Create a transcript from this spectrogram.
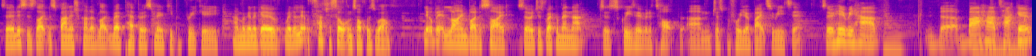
So this is like the Spanish kind of like red pepper, smoky paprika. And we're gonna go with a little touch of salt on top as well. A little bit of lime by the side. So I just recommend that to squeeze over the top um, just before you're about to eat it. So here we have the Baja Taco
